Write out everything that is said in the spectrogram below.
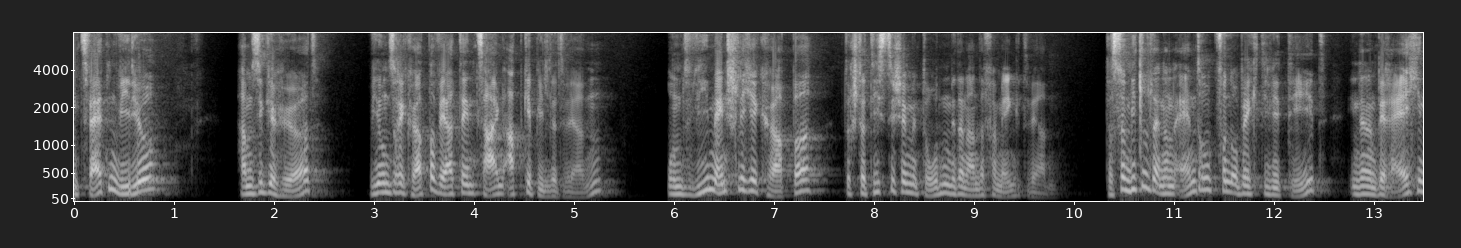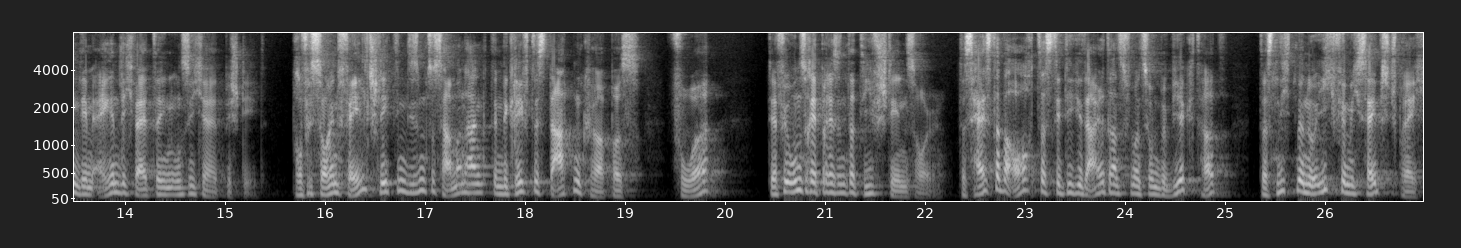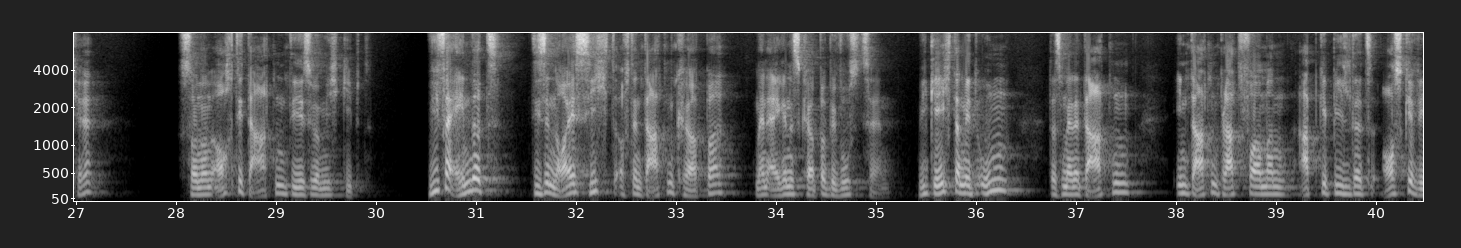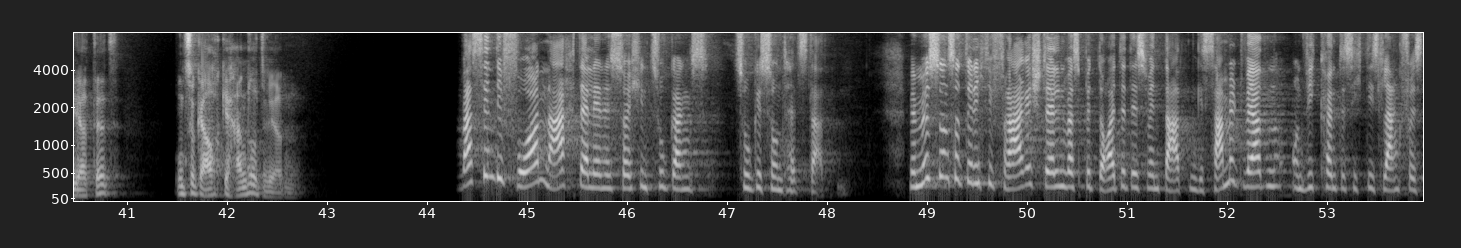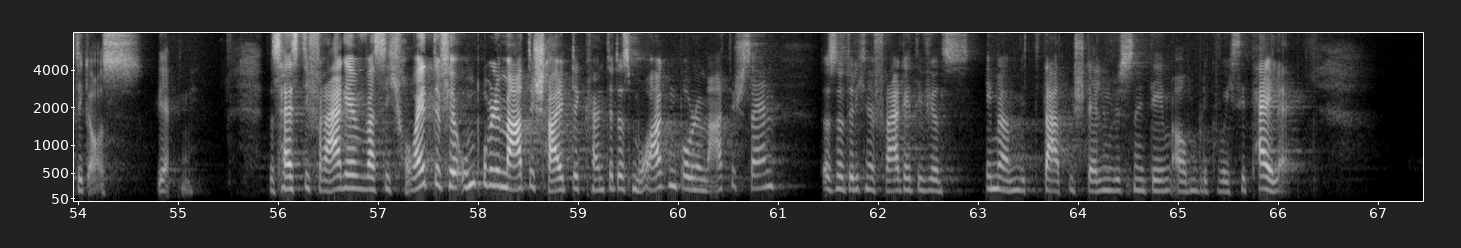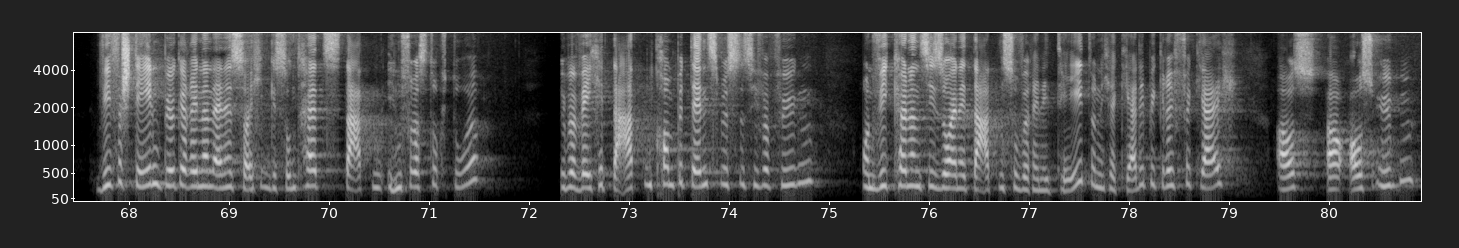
Im zweiten Video haben Sie gehört, wie unsere Körperwerte in Zahlen abgebildet werden und wie menschliche Körper durch statistische Methoden miteinander vermengt werden. Das vermittelt einen Eindruck von Objektivität in einem Bereich, in dem eigentlich weiterhin Unsicherheit besteht. Professorin Feld schlägt in diesem Zusammenhang den Begriff des Datenkörpers vor, der für uns repräsentativ stehen soll. Das heißt aber auch, dass die digitale Transformation bewirkt hat, dass nicht mehr nur ich für mich selbst spreche, sondern auch die Daten, die es über mich gibt. Wie verändert diese neue Sicht auf den Datenkörper mein eigenes Körperbewusstsein? Wie gehe ich damit um, dass meine Daten in Datenplattformen abgebildet, ausgewertet und sogar auch gehandelt werden? Was sind die Vor- und Nachteile eines solchen Zugangs zu Gesundheitsdaten? Wir müssen uns natürlich die Frage stellen, was bedeutet es, wenn Daten gesammelt werden und wie könnte sich dies langfristig auswirken? Das heißt, die Frage, was ich heute für unproblematisch halte, könnte das morgen problematisch sein? Das ist natürlich eine Frage, die wir uns immer mit Daten stellen müssen, in dem Augenblick, wo ich sie teile. Wie verstehen Bürgerinnen eine solche Gesundheitsdateninfrastruktur? Über welche Datenkompetenz müssen sie verfügen? Und wie können sie so eine Datensouveränität, und ich erkläre die Begriffe gleich, aus, äh, ausüben?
